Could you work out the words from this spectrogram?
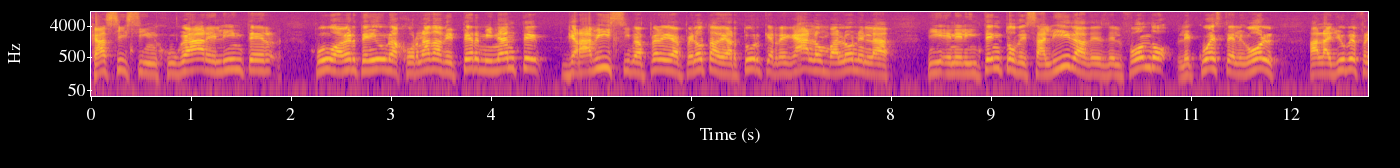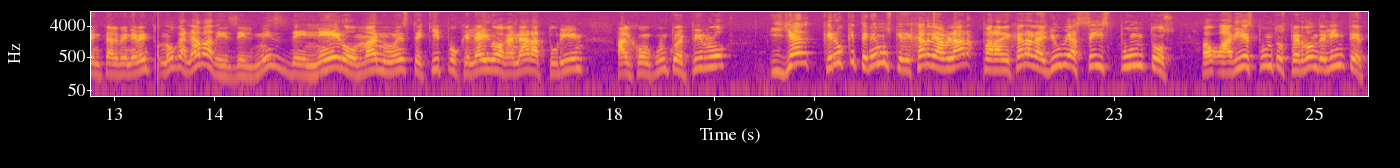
Casi sin jugar el Inter pudo haber tenido una jornada determinante, gravísima pérdida de pelota de Artur que regala un balón en, la, en el intento de salida desde el fondo, le cuesta el gol a la Juve frente al Benevento. No ganaba desde el mes de enero, Manu, este equipo que le ha ido a ganar a Turín, al conjunto de Pirlo. Y ya creo que tenemos que dejar de hablar para dejar a la Juve a seis puntos, a 10 puntos, perdón, del Inter.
